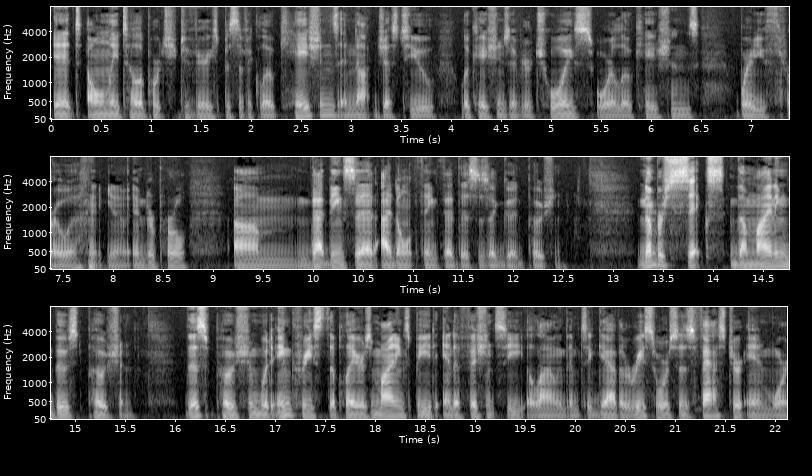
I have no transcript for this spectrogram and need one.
it only teleports you to very specific locations and not just to locations of your choice or locations where you throw a you know ender pearl. Um, that being said, I don't think that this is a good potion. Number six, the mining boost potion. This potion would increase the player's mining speed and efficiency, allowing them to gather resources faster and more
